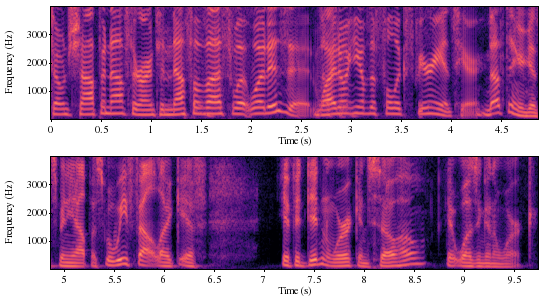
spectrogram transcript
don't shop enough? There aren't enough of us. What what is it? Nothing. Why don't you have the full experience here? Nothing against Minneapolis, but we felt like if if it didn't work in Soho, it wasn't going to work.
